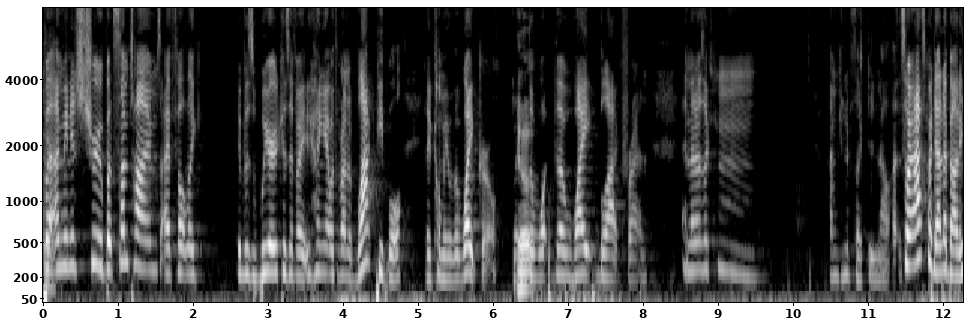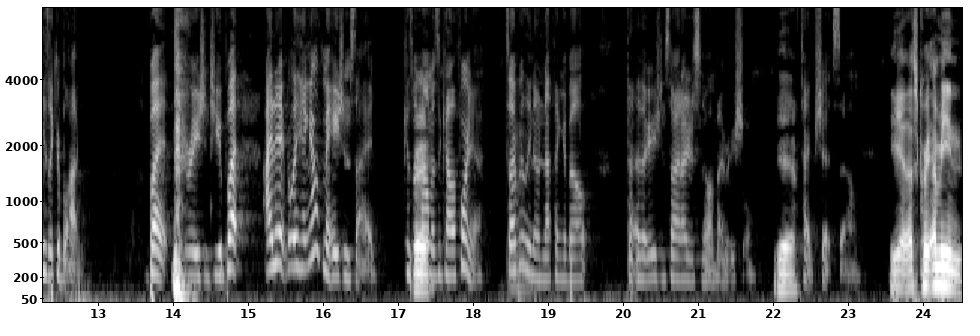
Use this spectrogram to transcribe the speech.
But I mean, it's true. But sometimes I felt like it was weird because if I hang out with a bunch of black people, they'd call me with a white girl, like Yep. the the white black friend. And then I was like, hmm, I'm conflicted now. So I asked my dad about it. He's like, you're black, but you're Asian too. But I didn't really hang out with my Asian side because my Right. mom was in California, so I really know nothing about the other Asian side. I just know I'm biracial Yeah. type shit. So Yeah, that's crazy. I mean,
